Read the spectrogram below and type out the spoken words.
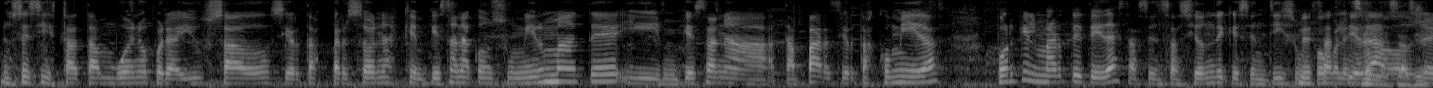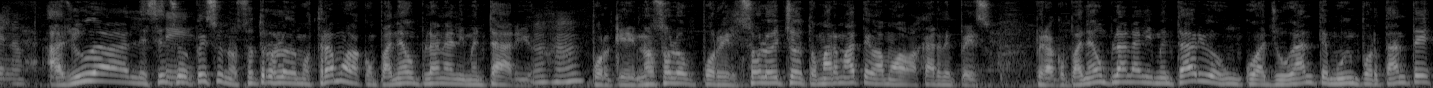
no sé si está tan bueno por ahí usado ciertas personas que empiezan a consumir mate y empiezan a tapar ciertas comidas porque el mate te da esa sensación de que sentís un poco el estómago lleno. Ayuda al descenso de peso, nosotros lo demostramos acompañado de un plan alimentario, porque no solo por el solo hecho de tomar mate vamos a bajar de peso, pero acompañado de un plan alimentario es un coadyugante muy importante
